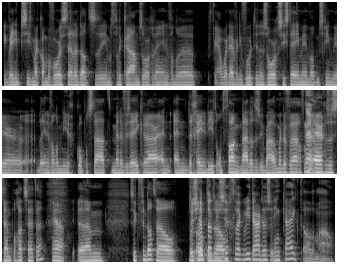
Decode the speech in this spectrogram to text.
Ik weet niet precies, maar ik kan me voorstellen dat iemand van de kraamzorg... een of andere ja, whatever, die voert in een zorgsysteem in, wat misschien weer eh, op de een of andere manier gekoppeld staat met een verzekeraar. En, en degene die het ontvangt, nou, dat is überhaupt maar de vraag of die Ja. ergens een stempel gaat zetten. Ja. Ehm, dus ik vind dat wel. dat Dus je hebt ook wel- inzichtelijk wie daar dus in kijkt allemaal.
